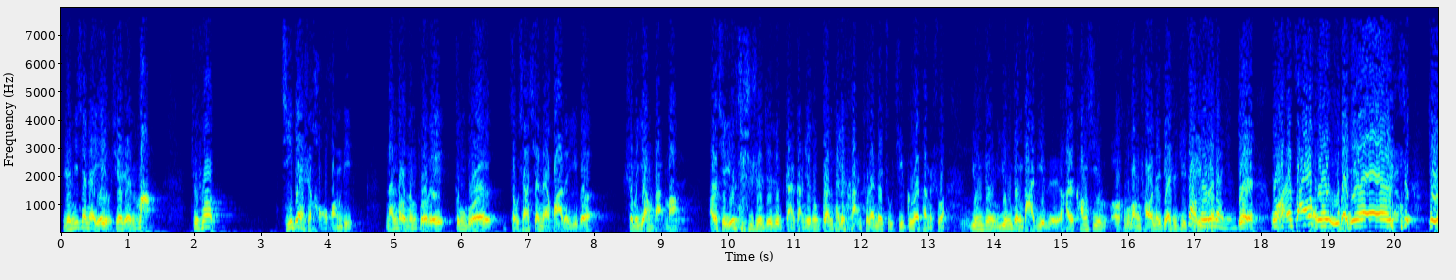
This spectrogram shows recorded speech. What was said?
人家现在也有些人骂，就说，即便是好皇帝，难道能作为中国走向现代化的一个什么样板吗？而且尤其是就是感感觉从棺材里喊出来那主题歌，他们说雍正雍正大帝的还是康熙呃王朝那电视剧主题歌对我好像再活五百年，就就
